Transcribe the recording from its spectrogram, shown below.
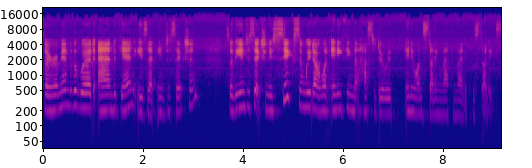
So remember the word and again is at intersection. So the intersection is 6 and we don't want anything that has to do with anyone studying mathematical studies.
